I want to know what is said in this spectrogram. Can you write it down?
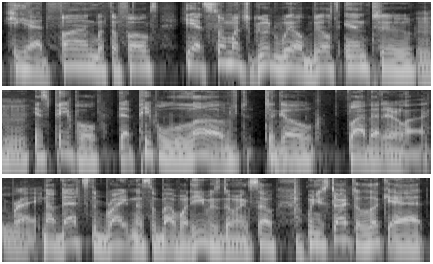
He had fun with the folks. He had so much goodwill built into mm-hmm. his people that people loved to go fly that airline. Right. Now that's the brightness about what he was doing. So when you start to look at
